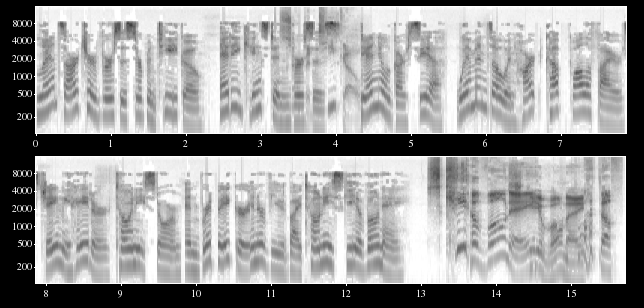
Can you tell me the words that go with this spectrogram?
Lance Archer vs Serpentico. Eddie Kingston versus Daniel Garcia. Women's Owen Hart Cup qualifiers Jamie Hayter, Toni Storm, and Britt Baker interviewed by Tony Schiavone. Schiavone? Giavone. What the? F-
